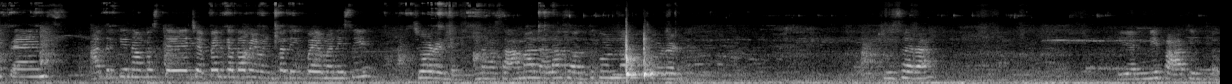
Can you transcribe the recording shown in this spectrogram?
హాయ్ ఫ్రెండ్స్. అందరికీ నమస్తే. చెప్పాను కదా మేము ఇంట్లో దిగిపోయామనేసి. చూడండి నా సామాన్లు ఎలా సర్దుకున్నామో చూడండి. చూసారా? ఇవన్నీ పాత ఇంట్లో.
